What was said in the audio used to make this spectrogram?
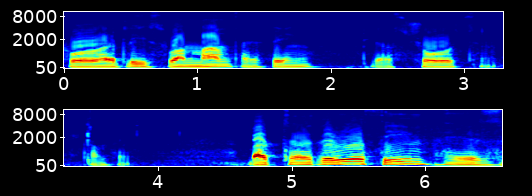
for at least one month I think just shorts and something. But uh, the real theme is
